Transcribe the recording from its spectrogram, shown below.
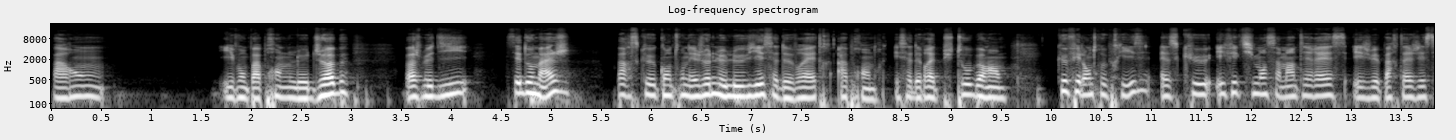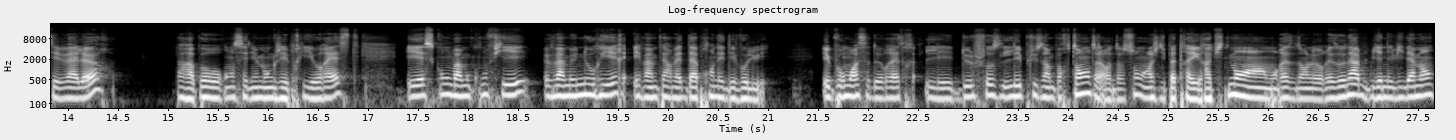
par an, ils vont pas prendre le job, ben, je me dis, c'est dommage, parce que quand on est jeune, le levier, ça devrait être apprendre. Et ça devrait être plutôt, ben, que fait l'entreprise? Est-ce que effectivement ça m'intéresse et je vais partager ses valeurs par rapport aux renseignements que j'ai pris au reste? Et est-ce qu'on va me confier, va me nourrir et va me permettre d'apprendre et d'évoluer? Et pour moi, ça devrait être les deux choses les plus importantes. Alors attention, hein, je ne dis pas travailler gratuitement, hein, on reste dans le raisonnable, bien évidemment,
